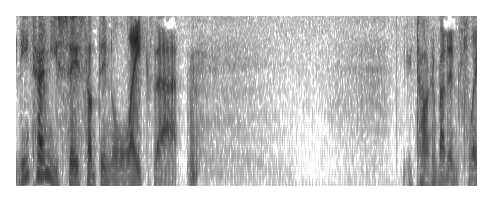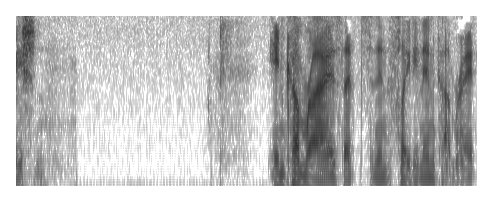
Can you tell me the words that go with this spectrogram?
Anytime you say something like that, you're talking about inflation. Income rise, that's an inflating income, right?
